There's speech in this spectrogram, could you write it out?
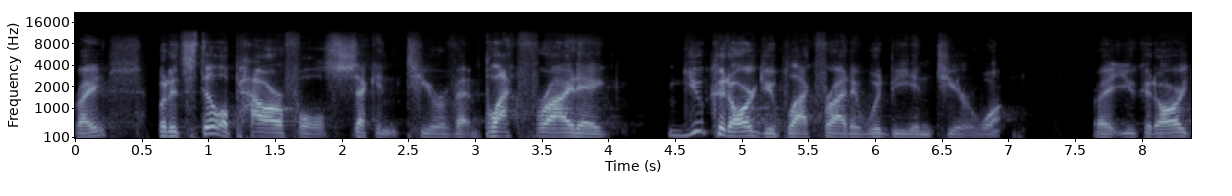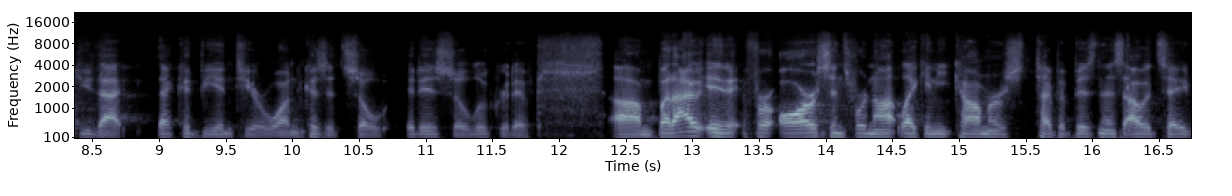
Right. But it's still a powerful second tier event. Black Friday, you could argue Black Friday would be in tier one, right? You could argue that that could be in tier one because it's so it is so lucrative um, but i for our since we're not like an e-commerce type of business i would say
